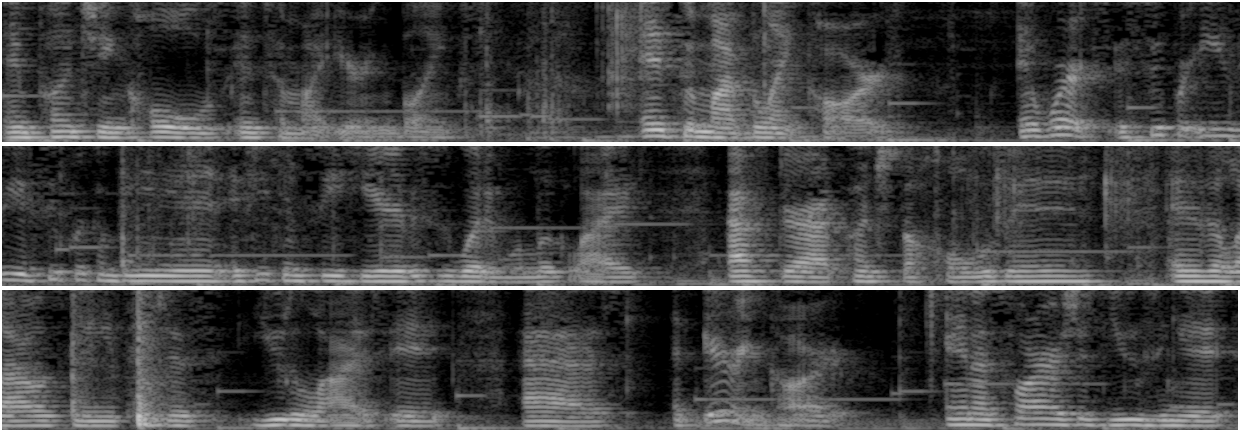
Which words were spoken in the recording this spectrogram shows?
and punching holes into my earring blanks, into my blank card. It works, it's super easy, it's super convenient. If you can see here, this is what it will look like after I punch the holes in and it allows me to just utilize it as an earring card. And as far as just using it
